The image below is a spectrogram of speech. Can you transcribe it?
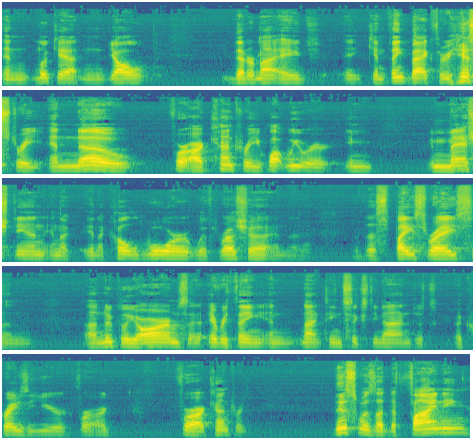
and look at, and y'all that are my age can think back through history and know for our country what we were in, enmeshed in in a, in Cold War with Russia and the, the space race and uh, nuclear arms and everything in 1969, just a crazy year for our, for our country. This was a defining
